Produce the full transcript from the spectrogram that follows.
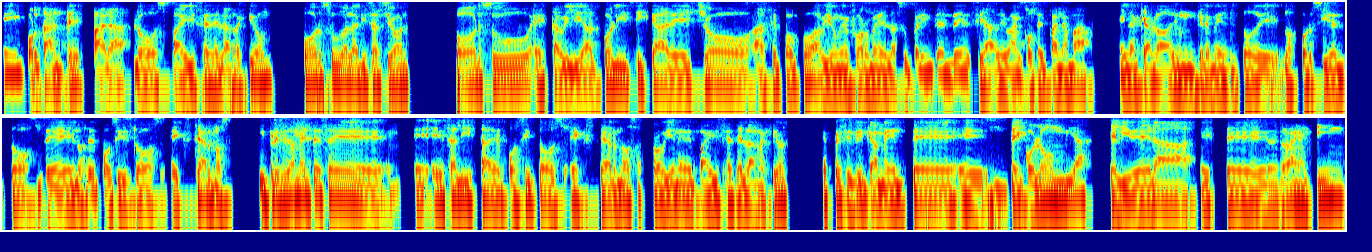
importante para los países de la región por su dolarización, por su estabilidad política. De hecho, hace poco había un informe de la Superintendencia de Bancos de Panamá en la que hablaba de un incremento de 2% de los depósitos externos. Y precisamente ese, e, esa lista de depósitos externos proviene de países de la región específicamente eh, de Colombia, que lidera este ranking,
